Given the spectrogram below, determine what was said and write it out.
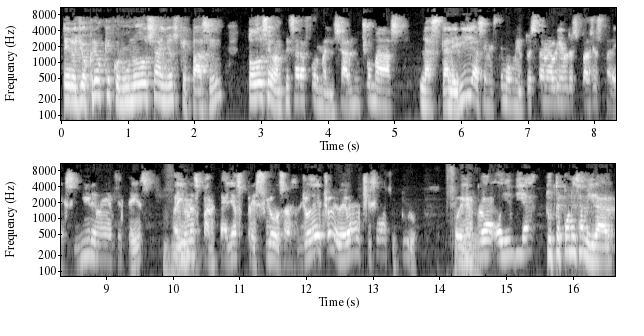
pero yo creo que con uno o dos años que pasen, todo se va a empezar a formalizar mucho más las galerías en este momento están abriendo espacios para exhibir NFTs. Hay unas pantallas preciosas. Yo de hecho le veo muchísimo futuro. Por ejemplo, hoy en día tú te pones a mirar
